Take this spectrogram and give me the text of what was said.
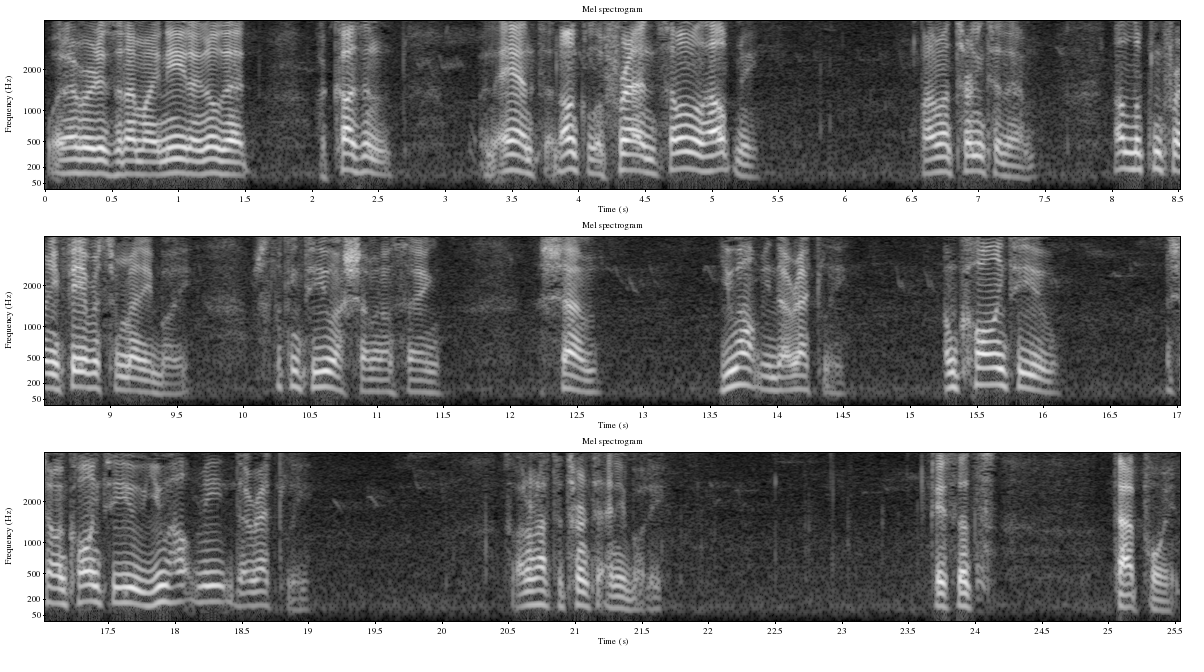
whatever it is that I might need. I know that a cousin, an aunt, an uncle, a friend, someone will help me. But I'm not turning to them. I'm not looking for any favors from anybody. I'm just looking to you, Hashem, and I'm saying, Hashem, you help me directly. I'm calling to you. Hashem, I'm calling to you. You help me directly. So I don't have to turn to anybody. Okay, so that's that point.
